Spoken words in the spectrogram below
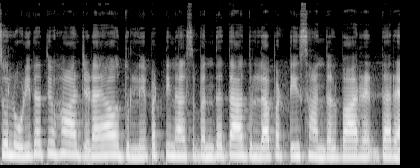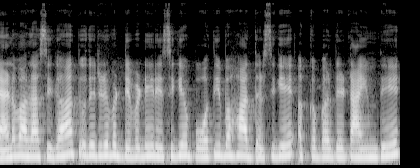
ਸੋ ਲੋਹੜੀ ਦਾ ਤਿਉਹਾਰ ਜਿਹੜਾ ਆ, ਉਹ ਦੁੱਲੇ ਪੱਟੀ ਨਾਲ ਸੰਬੰਧਿਤ ਆ। ਦੁੱਲਾ ਪੱਟੀ ਸਾਂਦਲਬਾਰ ਰਹਿ- ਦਾ ਰਹਿਣ ਵਾਲਾ ਸੀਗਾ ਤੇ ਉਹਦੇ ਜਿਹੜੇ ਵੱਡੇ ਵਡੇਰੇ ਸੀਗੇ, ਉਹ ਬਹੁਤ ਹੀ ਬਹਾਦਰ ਸੀਗੇ ਅਕਬਰ ਦੇ ਟਾਈਮ ਦੇ।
